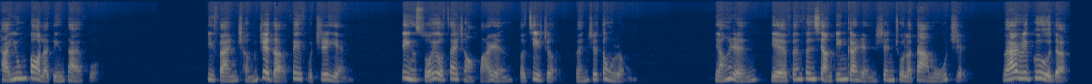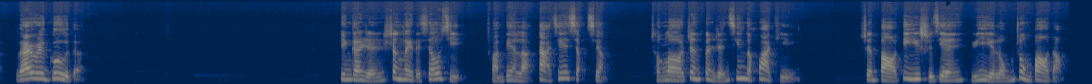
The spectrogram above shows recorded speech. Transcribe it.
他拥抱了丁大夫，一番诚挚的肺腑之言，令所有在场华人和记者闻之动容。洋人也纷纷向丁干人伸出了大拇指，Very good, very good。丁干人胜利的消息传遍了大街小巷，成了振奋人心的话题。《申报》第一时间予以隆重报道，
